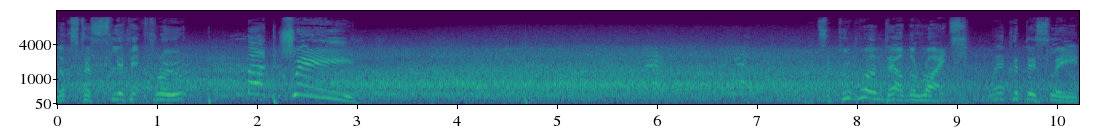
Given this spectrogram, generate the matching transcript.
Looks to slip it through. Matri! It's a good run down the right. Where could this lead?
